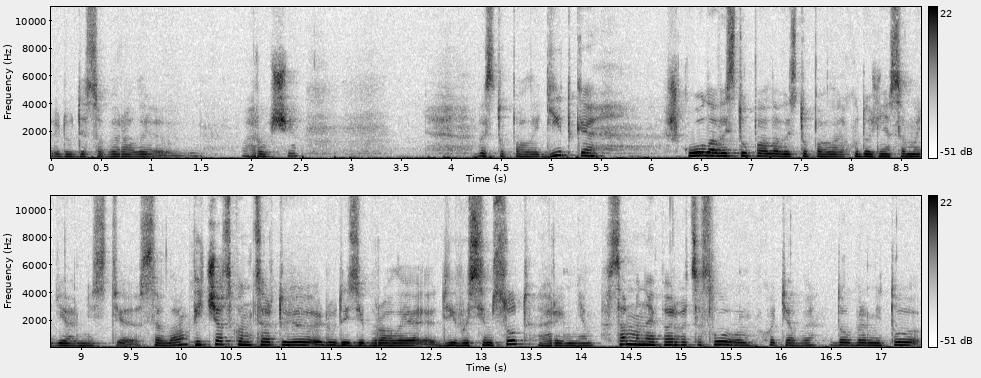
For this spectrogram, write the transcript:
Люди збирали гроші, виступали дітки, школа виступала, виступала художня самодіяльність села. Під час концерту люди зібрали 2800 гривень. Саме найперше це словом, хоча б добрим, і то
